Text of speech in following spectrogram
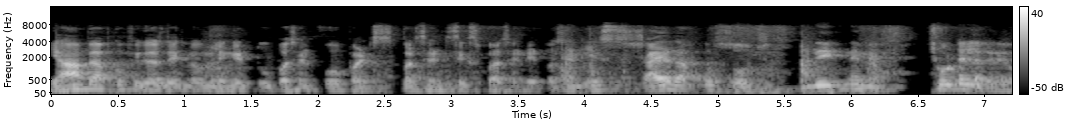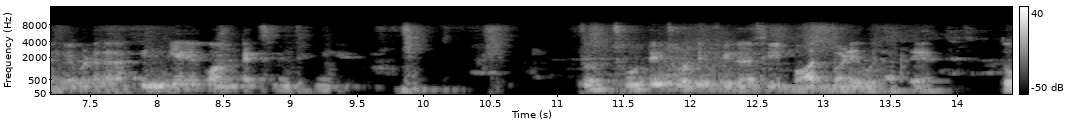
यहाँ पे आपको फिगर्स देखने को मिलेंगे two percent four percent six percent eight percent ये शायद आपको सोच, देखने में छोटे लग रहे होंगे बट अगर आप इंडिया के कॉन्टेक्स्ट में देखेंगे तो छोटे छोटे फिगर्स ही बहुत बड़े हो जाते हैं। तो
